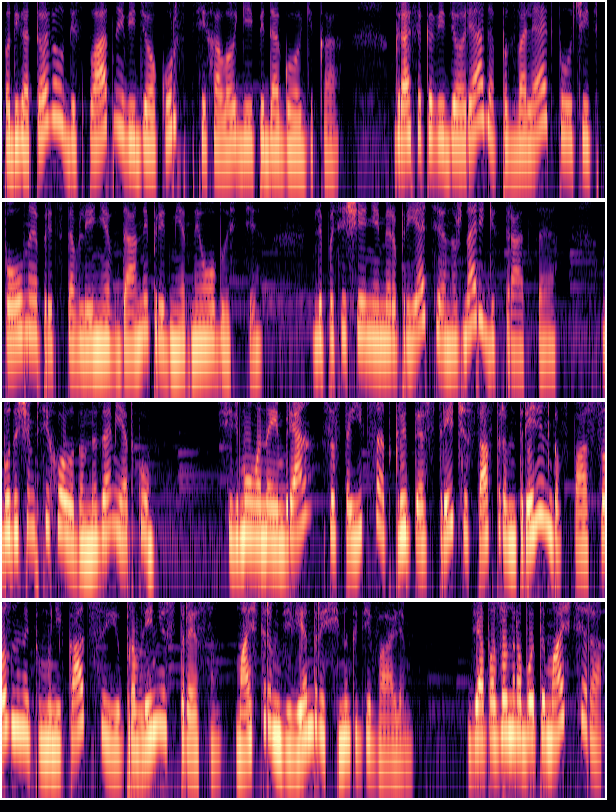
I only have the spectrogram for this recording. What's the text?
подготовил бесплатный видеокурс «Психология и педагогика». Графика видеоряда позволяет получить полное представление в данной предметной области. Для посещения мероприятия нужна регистрация. Будущим психологам на заметку! 7 ноября состоится открытая встреча с автором тренингов по осознанной коммуникации и управлению стрессом, мастером Дивендрой Синакадевалем. Диапазон работы мастера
